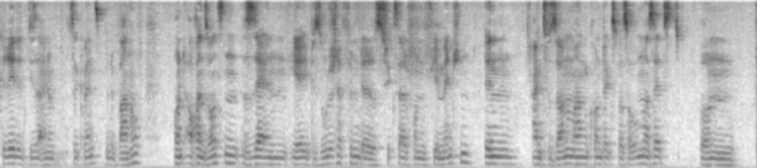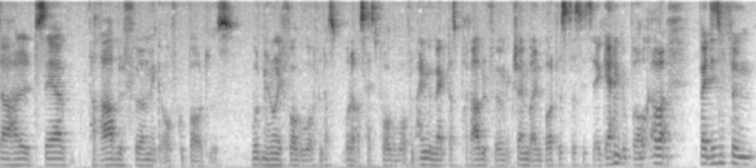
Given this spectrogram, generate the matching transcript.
geredet, diese eine Sequenz mit dem Bahnhof. Und auch ansonsten ist es ja ein eher episodischer Film, der das Schicksal von vier Menschen in einen Zusammenhang, Kontext, was auch immer setzt und da halt sehr parabelförmig aufgebaut ist. Wurde mir nur nicht vorgeworfen, dass, oder was heißt vorgeworfen, angemerkt, dass parabelförmig scheinbar ein Wort ist, das ich sehr gern gebrauche. Aber bei diesem Film.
